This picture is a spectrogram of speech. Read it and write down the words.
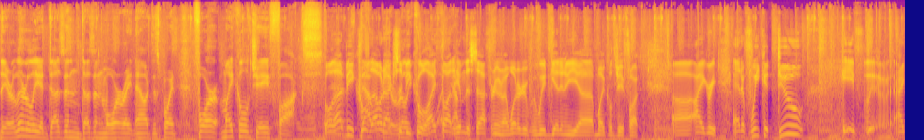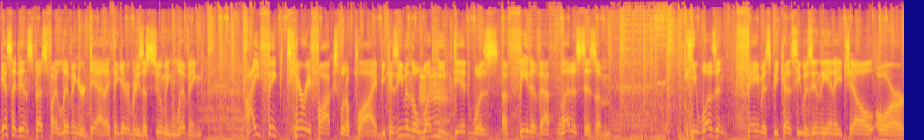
They are literally a dozen, dozen more right now at this point for Michael J. Fox. Oh, that'd be cool. That, that would, would actually really be cool. cool I thought yep. him this afternoon. I wondered if we'd get any uh, Michael J. Fox. Uh, I agree. And if we could do, if I guess I didn't specify living or dead. I think everybody's assuming living. I think Terry Fox would apply because even though mm-hmm. what he mm. did was a feat of athleticism, he wasn't famous because he was in the NHL or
